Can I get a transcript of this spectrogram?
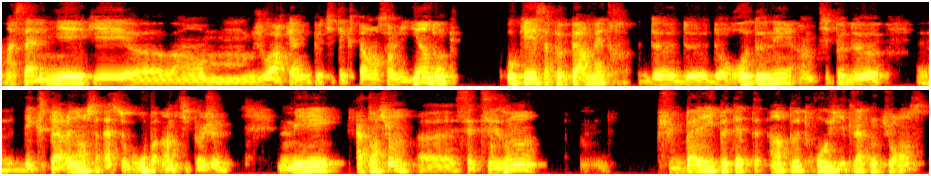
un Salinier qui est euh, un joueur qui a une petite expérience en Ligue 1. Donc, ok, ça peut permettre de, redonner un petit peu euh, d'expérience à ce groupe un petit peu jeune. Mais attention, euh, cette saison, tu balayes peut-être un peu trop vite la concurrence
